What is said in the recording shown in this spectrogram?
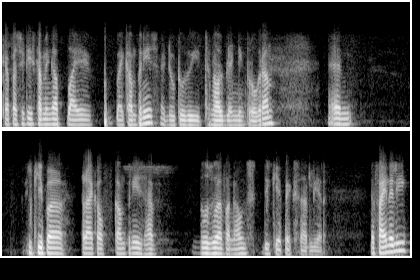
capacities coming up by by companies due to the ethanol blending program. And we'll keep a track of companies, have those who have announced the CapEx earlier. Finally,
